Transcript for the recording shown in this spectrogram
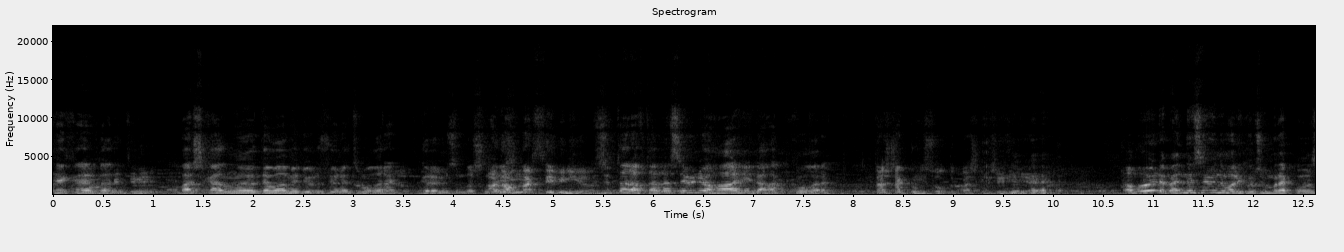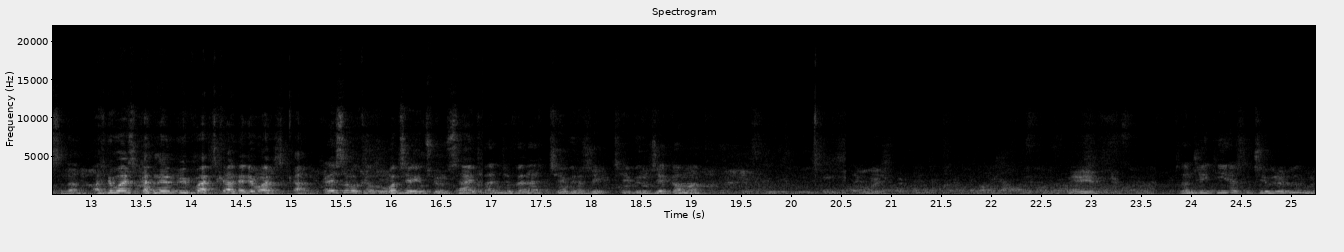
tekrardan başkanlığı devam ediyoruz yönetim olarak görevimizin başındayız. Adamlar seviniyor. Bizim taraftarlar seviniyor haliyle hakkı olarak. Taş konusu olduk. Başka bir şey değil yani. Ama öyle ben de sevindim Ali Koç'un bırakmamasına. Ali Başkan en büyük başkan Ali Başkan. Neyse bakalım maça geçiyoruz. Hayır. Bence Fener çevirecek, çevirecek ama Ama işte. Neye yetecek? sence iki yaşta çevirebilir mi?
